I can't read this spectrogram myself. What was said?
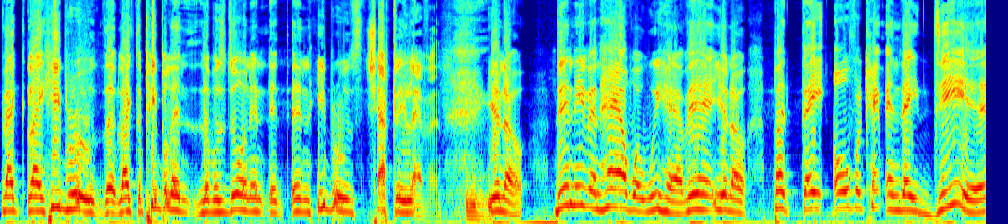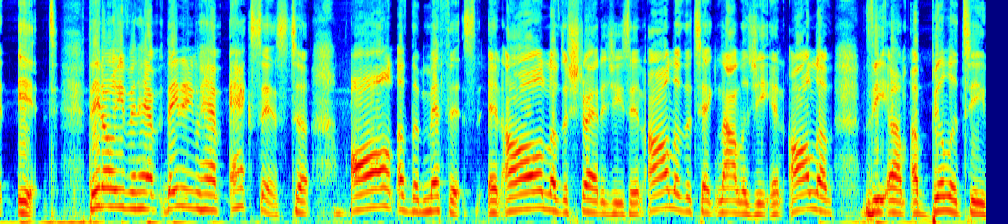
like like hebrew the, like the people in that was doing in, in, in hebrews chapter 11 mm. you know didn't even have what we have. You know but they overcame and they did it. They don't even have they didn't even have access to all of the methods and all of the strategies and all of the technology and all of the um, ability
